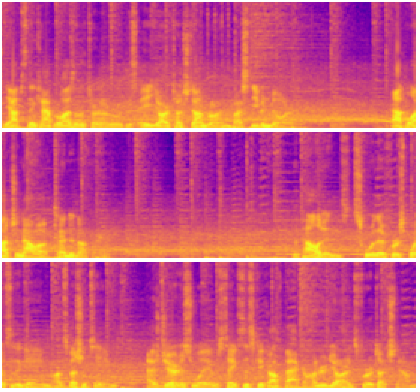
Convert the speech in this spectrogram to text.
The Apps then capitalize on the turnover with this 8 yard touchdown run by Stephen Miller. Appalachian now up 10 0. The Paladins score their first points of the game on special teams as Jerodis Williams takes this kickoff back 100 yards for a touchdown.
